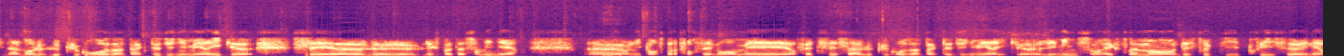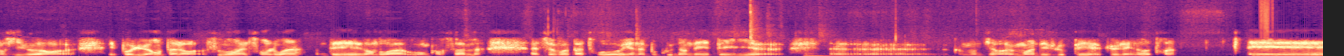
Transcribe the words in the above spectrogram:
finalement, le, plus gros impact du numérique, c'est l'exploitation minière. Euh, on n'y pense pas forcément, mais en fait c'est ça le plus gros impact du numérique. Euh, les mines sont extrêmement destructrices, euh, énergivores et polluantes. Alors souvent elles sont loin des endroits où on consomme. Elles se voient pas trop. Il y en a beaucoup dans des pays, comment dire, moins développés que les nôtres. Et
